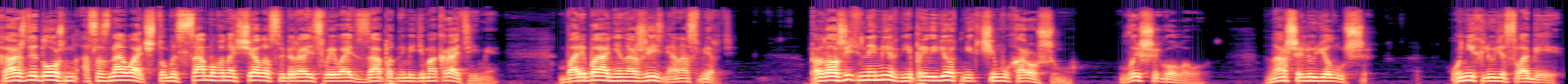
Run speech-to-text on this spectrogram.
Каждый должен осознавать, что мы с самого начала собирались воевать с западными демократиями. Борьба не на жизнь, а на смерть. Продолжительный мир не приведет ни к чему хорошему. Выше голову. Наши люди лучше. У них люди слабее.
